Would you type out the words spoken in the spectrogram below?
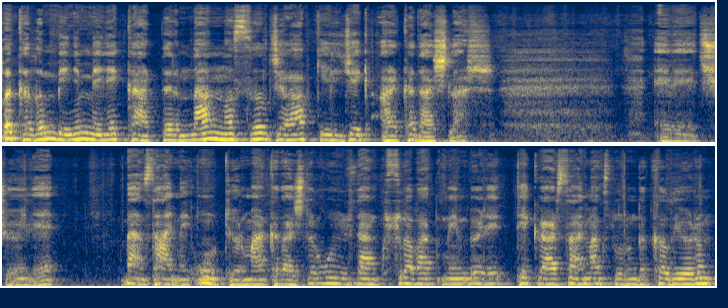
bakalım benim melek kartlarımdan nasıl cevap gelecek arkadaşlar. Evet şöyle ben saymayı unutuyorum arkadaşlar. O yüzden kusura bakmayın böyle tekrar saymak zorunda kalıyorum.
